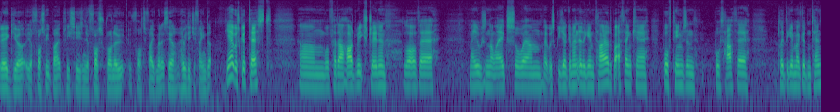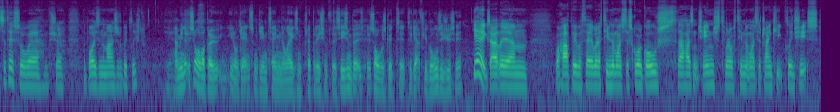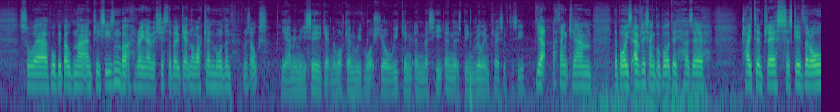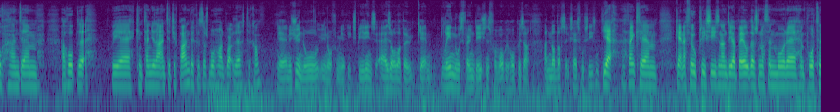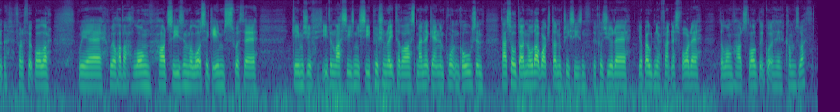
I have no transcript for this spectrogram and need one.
Greg, your, your first week back pre-season, your first run out, 45 minutes there, how did you find it? Yeah, it was a good test. Um, we've had a hard week's training, a lot of uh, miles in the legs, so um, it was you're going into the game tired. But I think uh, both teams and both half uh, played the game at good intensity, so uh, I'm sure the boys and the manager will be pleased. Yeah, I mean it's all about you know getting some game time in the legs and preparation for the season, but it's, it's always good to, to get a few goals, as you say. Yeah, exactly. Um, we're happy with uh, we're a team that wants to score goals. That hasn't changed. We're a team that wants to try and keep clean sheets. So uh, we'll be building that in pre-season. But right now it's just about getting the work in more than results. Yeah, I mean when you say getting the work in, we've watched you all week in, in this heat, and it's been really impressive to see. Yeah, I think um, the boys, every single body has uh, tried to impress, has gave their all, and um, I hope that we uh, continue that into Japan because there's more hard work there to come. Yeah, and as you know, you know from your experience, it is all about getting laying those foundations for what we hope is a, another successful season. Yeah, I think um, getting a full pre-season under your belt, there's nothing more uh, important for a footballer. We uh, will have a long, hard season with lots of games. With uh, games you even last season you see pushing right to the last minute, getting important goals, and that's all done. All that work's done in pre-season because you're uh, you're building your fitness for uh, the long, hard slog that got, uh, comes with.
